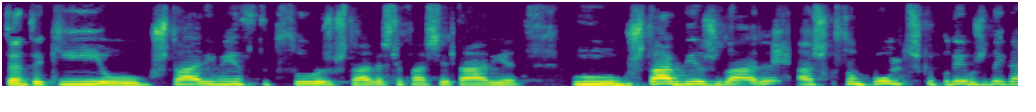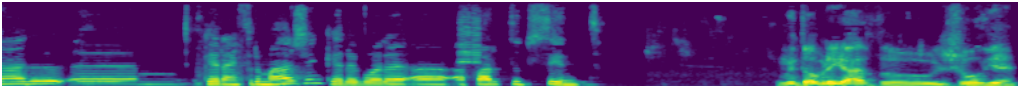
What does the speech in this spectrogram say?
Portanto, aqui o gostar imenso de pessoas, gostar desta faixa etária, o gostar de ajudar, acho que são pontos que podemos ligar uh, quer à enfermagem, quer agora à, à parte docente. Muito obrigado, Júlia.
